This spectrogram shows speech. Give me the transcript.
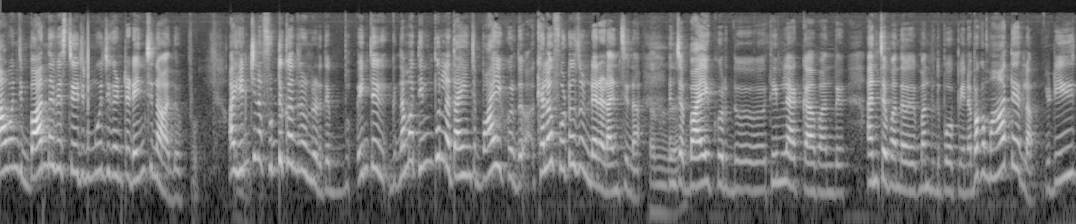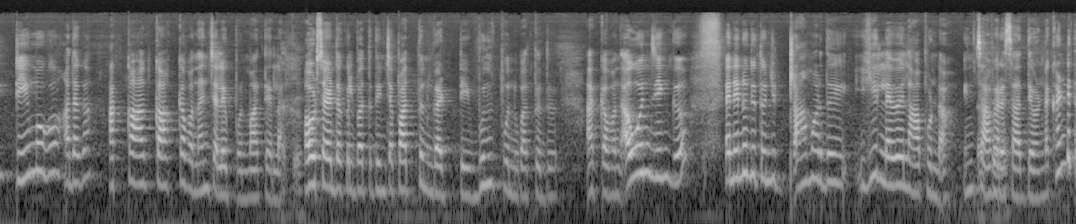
ಆ ಒಂಜಿ ಬಾಂಧವ್ಯ ಸ್ಟೇಜ್ ಮೂಜಿ ಗಂಟೆ ಎಂಚಿನ ಆದುಪ್ಪು. ಆ ಎಂಚಿನ ಫುಡ್ ಕಂದ್ರೆ ನೋಡಿದೆ ಎಂಚ ನಮ್ಮ ತಿನ್ಪುಲ್ನ ತಾಯಿ ಇಂಚ ಬಾಯಿ ಕುರ್ದು ಕೆಲವು ಫೋಟೋಸ್ ಉಂಡೆ ನಡ ಅಂಚಿನ ಇಂಚ ಬಾಯಿ ಕುರ್ದು ತಿನ್ಲಕ್ಕ ಬಂದು ಅಂಚ ಬಂದ ಬಂದದ್ದು ಪೋಪಿನ. ಬೊಕ ಮಾತೇರ್ಲ ಇಡೀ ಟೀಮುಗು ಅದಾಗ ಅಕ್ಕ ಅಕ್ಕ ಅಕ್ಕ ಬಂದು ಅಂಚಲ ಇಪ್ಪುನ್ ಮಾತೇರ್ಲ ಔಟ್ ಸೈಡ್ ದಕ್ಕಲ್ ಬತ್ತದ ಇಂಚ ಪತ್ತುನ್ ಗಟ್ಟಿ ಬುಲ್ಪುನ್ ಬತ್ತದು ಅಕ್ಕ ಬಂದು. ಅವು ಒಂಜಿ ಇಂಕ್ ನೆನ್ನೊಂದಿತ್ತು ಒಂಜಿ ಡ್ರಾಮಾಡ್ದು ಈ ಲೆವೆಲ್ ಆಪುಂಡ ಇಂಚ ಅವರ ಸಾಧ್ಯ ಉಂಡ. ಖಂಡಿತ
